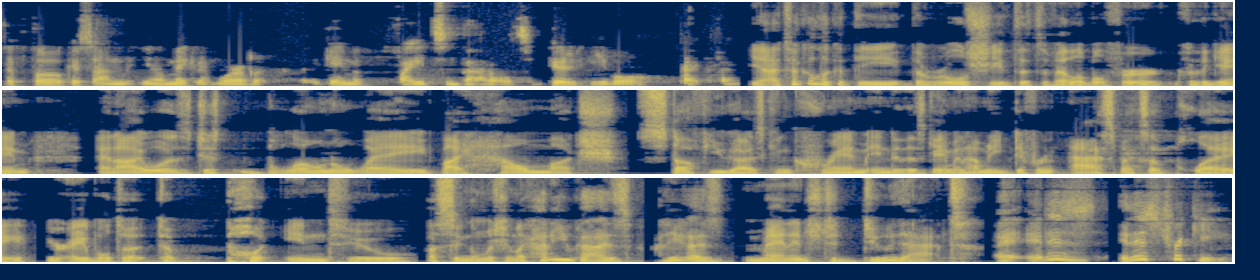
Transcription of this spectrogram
to focus on, you know, making it more of a, a game of fights and battles, good, evil type thing. Yeah, I took a look at the the rule sheet that's available for for the game and I was just blown away by how much stuff you guys can cram into this game and how many different aspects of play you're able to to put into a single machine? Like, how do you guys how do you guys manage to do that? It is it is tricky.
